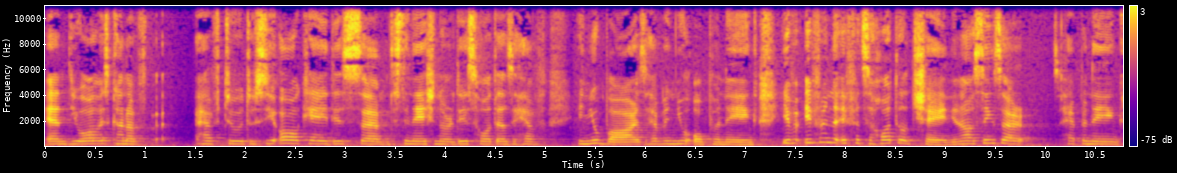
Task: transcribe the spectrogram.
and you always kind of have to, to see oh, okay this um, destination or these hotels they have a new bars they have a new opening. Even, even if it's a hotel chain you know things are happening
